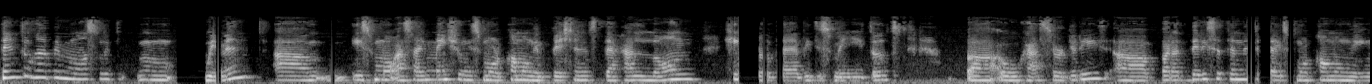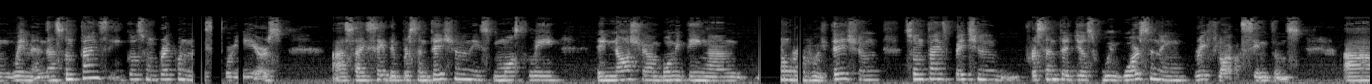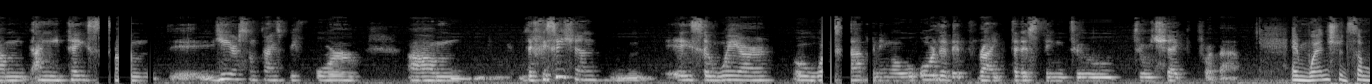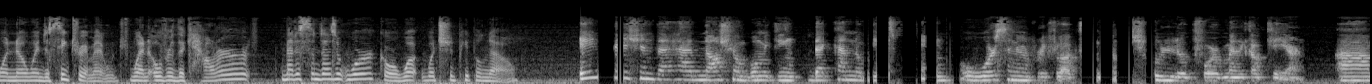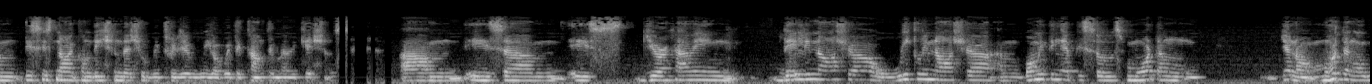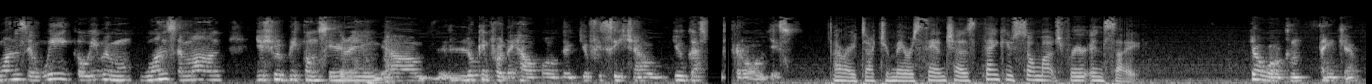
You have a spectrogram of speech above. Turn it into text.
Tend to happen mostly um, women. Um, is more, as I mentioned, it's more common in patients that have long history of diabetes mellitus uh, or have surgery. Uh, but there is a tendency that it's more common in women, and sometimes it goes unrecognized for years. As I say, the presentation is mostly a nausea and vomiting and regurgitation. Sometimes patients presented just with worsening reflux symptoms, um, and it takes um, years sometimes before um, the physician is aware of what's happening or order the right testing to to check for that. And when should someone know when to seek treatment? When over-the-counter medicine doesn't work, or what? What should people know? Patient that had nausea and vomiting that cannot be explained or worsening reflux should look for medical care. Um, this is not a condition that should be treated with over-the-counter medications. Um, is um, is you're having daily nausea or weekly nausea and vomiting episodes more than you know more than once a week or even once a month, you should be considering um, looking for the help of the, your physician or your gastroenterologist. All right, Dr. Mayra Sanchez, thank you so much for your insight. You're welcome. Thank you.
